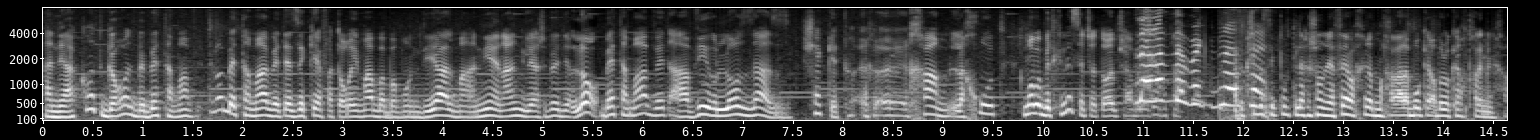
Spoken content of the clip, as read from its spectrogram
הנאקות גרות בבית המוות. לא בית המוות, איזה כיף, אתה רואה עם אבא במונדיאל, מעניין, אנגליה, שוודיה. לא, בית המוות, האוויר לא זז. שקט, אה, חם, לחות, כמו בבית כנסת שאתה אוהב שאבא לוקח אותך. בית תקשיב לסיפור, תלך לישון יפה, אחרת מחר על הבוקר אבא לוקח אותך למנחה.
